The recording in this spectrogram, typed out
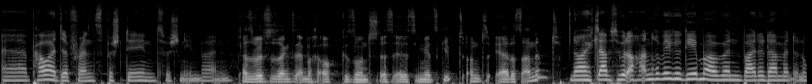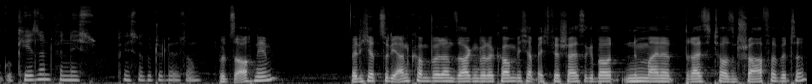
äh, Power Difference bestehen zwischen ihnen beiden. Also würdest du sagen, es ist einfach auch gesund, dass er das ihm jetzt gibt und er das annimmt? Ja, ich glaube, es wird auch andere Wege geben, aber wenn beide damit okay sind, finde ich es eine gute Lösung. Würdest du auch nehmen? Wenn ich jetzt zu dir ankommen würde und sagen würde, komm, ich habe echt viel Scheiße gebaut, nimm meine 30.000 Schafe bitte.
